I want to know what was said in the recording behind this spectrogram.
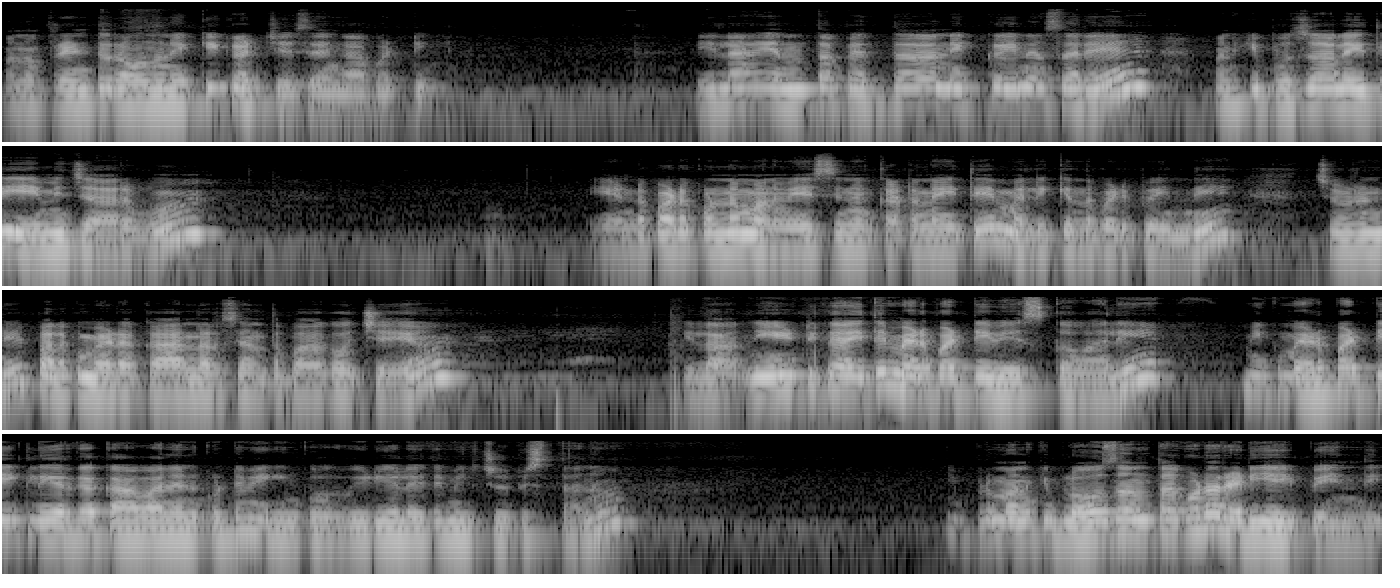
మనం ఫ్రంట్ రౌండ్ నెక్కి కట్ చేసాం కాబట్టి. ఇలా ఎంత పెద్ద నెక్ అయినా సరే మనకి భుజాలు అయితే ఏమి జారవు. ఎండ పడకుండా మనం వేసిన కటన్ అయితే మళ్ళీ కింద పడిపోయింది. చూడండి పలక మెడ కార్నర్స్ ఎంత బాగా వచ్చాయో. ఇలా నీట్గా అయితే మెడపట్టి వేసుకోవాలి. మీకు మెడపట్టి క్లియర్గా కావాలనుకుంటే మీకు ఇంకొక వీడియోలో అయితే మీకు చూపిస్తాను. ఇప్పుడు మనకి బ్లౌజ్ అంతా కూడా రెడీ అయిపోయింది.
